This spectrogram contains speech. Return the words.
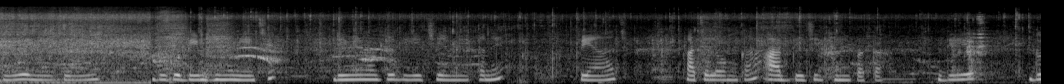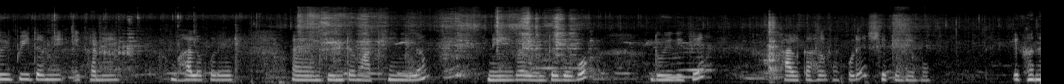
দিয়ে এর মধ্যে আমি দুটো ডিম ভেঙে নিয়েছি। ডিমের মধ্যে দিয়েছি আমি এখানে পেঁয়াজ, কাঁচা লঙ্কা আর দিয়েছি ধনে পাতা। দিয়ে দুই পিঠ আমি এখানে ভালো করে ডিমটা মাখিয়ে নিলাম। নিয়ে এবার উল্টে দেবো। দুই দিকে হালকা হালকা করে সেঁকে নেব। এখানে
